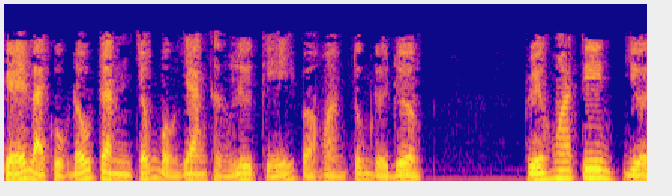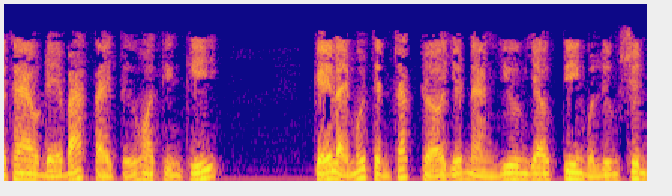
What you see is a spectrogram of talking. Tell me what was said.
kể lại cuộc đấu tranh chống bọn gian thần Lư Kỷ và Hoàng Tung Đời Đường. Truyện Hoa Tiên dựa theo Đệ Bát Tài Tử Hoa Tiên Ký, kể lại mối tình trắc trở giữa nàng Dương Giao Tiên và Lương Sinh.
